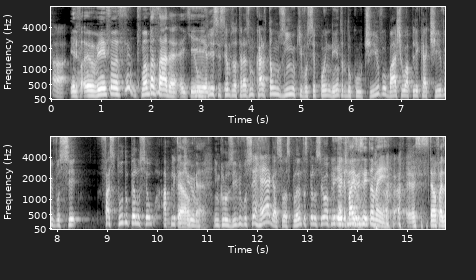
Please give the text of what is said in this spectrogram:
Ah, Ele, eu vi isso semana passada. Que... Eu vi esses tempos atrás um cartãozinho que você põe dentro do cultivo, baixa o aplicativo e você faz tudo pelo seu aplicativo. Então, Inclusive, você rega as suas plantas pelo seu aplicativo. E ele faz isso aí também. Esse sistema faz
